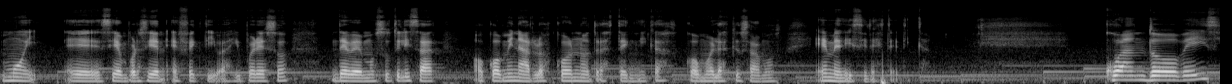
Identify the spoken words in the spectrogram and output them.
muy 100% eh, efectivas y por eso debemos utilizar o combinarlos con otras técnicas como las que usamos en medicina estética. Cuando veis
